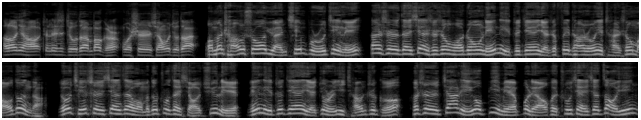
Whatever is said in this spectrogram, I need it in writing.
Hello，你好，这里是九段爆梗，我是玄武九段。我们常说远亲不如近邻，但是在现实生活中，邻里之间也是非常容易产生矛盾的。尤其是现在我们都住在小区里，邻里之间也就是一墙之隔，可是家里又避免不了会出现一些噪音，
